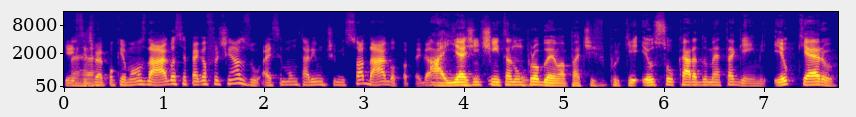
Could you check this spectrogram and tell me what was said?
E aí, uhum. se tiver pokémons da água, você pega a frutinha azul. Aí você montaria um time só da água pra pegar. Aí a gente entra num problema, Patife, porque eu sou o cara do metagame. Eu quero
